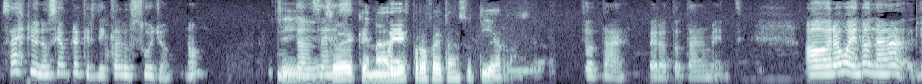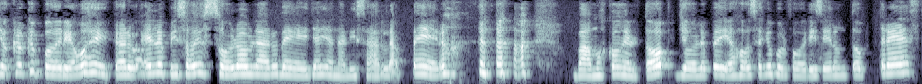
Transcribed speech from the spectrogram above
sabes que uno siempre critica lo suyo, ¿no? Sí, Entonces, eso de que nadie es profeta en su tierra. Total, pero totalmente. Ahora, bueno, nada, yo creo que podríamos dedicar el episodio solo a hablar de ella y analizarla, pero vamos con el top. Yo le pedí a José que por favor hiciera un top 3.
